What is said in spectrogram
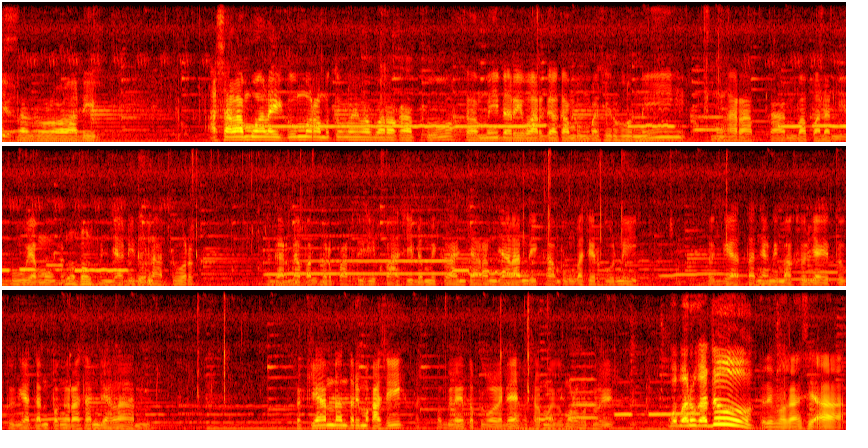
Astagfirullahaladzim. Assalamualaikum warahmatullahi wabarakatuh. Kami dari warga Kampung Pasir Huni mengharapkan Bapak dan Ibu yang mau menjadi donatur agar dapat berpartisipasi demi kelancaran jalan di Kampung Pasir Huni. Kegiatan yang dimaksud yaitu kegiatan pengerasan jalan. Sekian dan terima kasih. Wabillahi taufiq wal hidayah. Wassalamualaikum warahmatullahi wabarakatuh. Terima kasih, A.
